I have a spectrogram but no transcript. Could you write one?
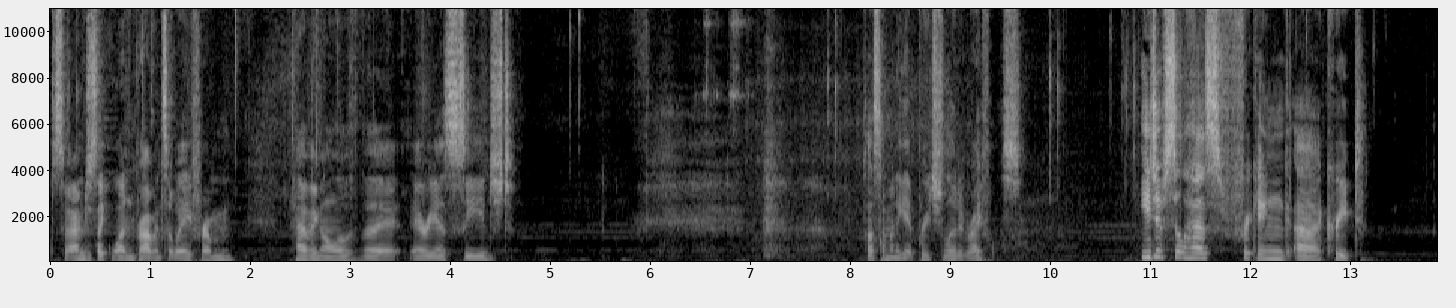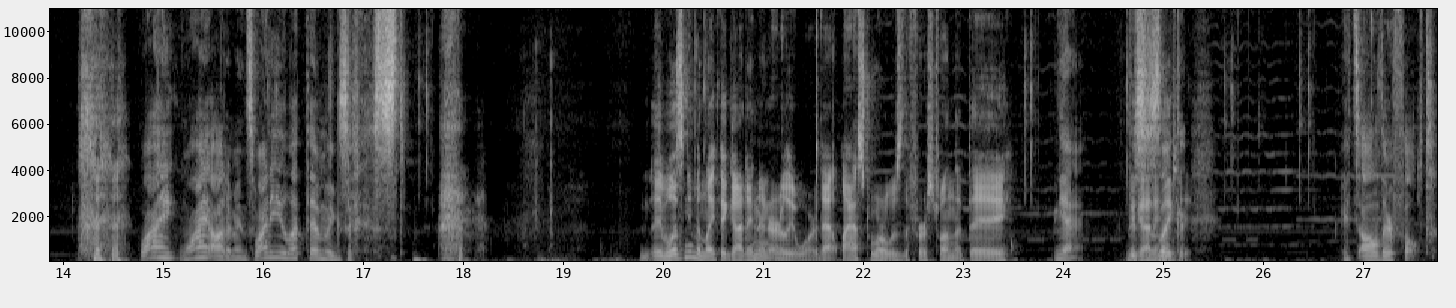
So I'm just like one province away from having all of the areas sieged. Plus, I'm gonna get breech loaded rifles. Egypt still has freaking uh, Crete. why? Why Ottomans? Why do you let them exist? It wasn't even like they got in an early war. That last war was the first one that they, Yeah, they this is like it's all their fault.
